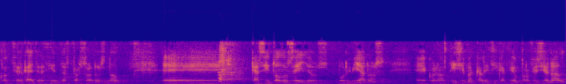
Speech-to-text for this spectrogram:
con cerca de 300 personas, ¿no? Eh, casi todos ellos bolivianos, eh, con altísima calificación profesional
